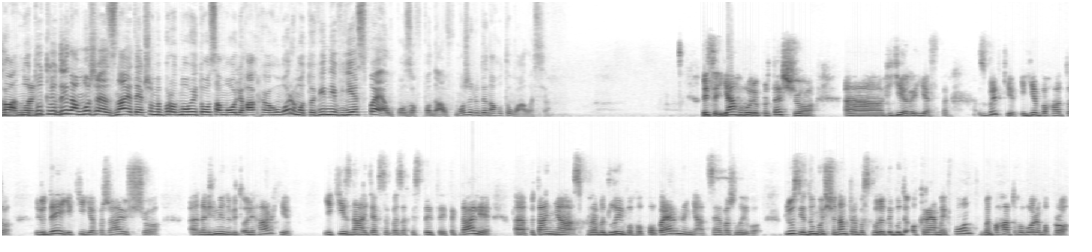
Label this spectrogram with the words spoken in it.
Ганно, питання- тут людина може знаєте, якщо ми про одного і того самого олігарха говоримо, то він і в ЄСПЛ позов подав. Може, людина готувалася. Дивіться, я говорю про те, що е, є реєстр збитків, і є багато людей, які я вважаю, що е, на відміну від олігархів, які знають, як себе захистити, і так далі. Е, питання справедливого повернення це важливо. Плюс я думаю, що нам треба створити буде окремий фонд. Ми багато говоримо про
